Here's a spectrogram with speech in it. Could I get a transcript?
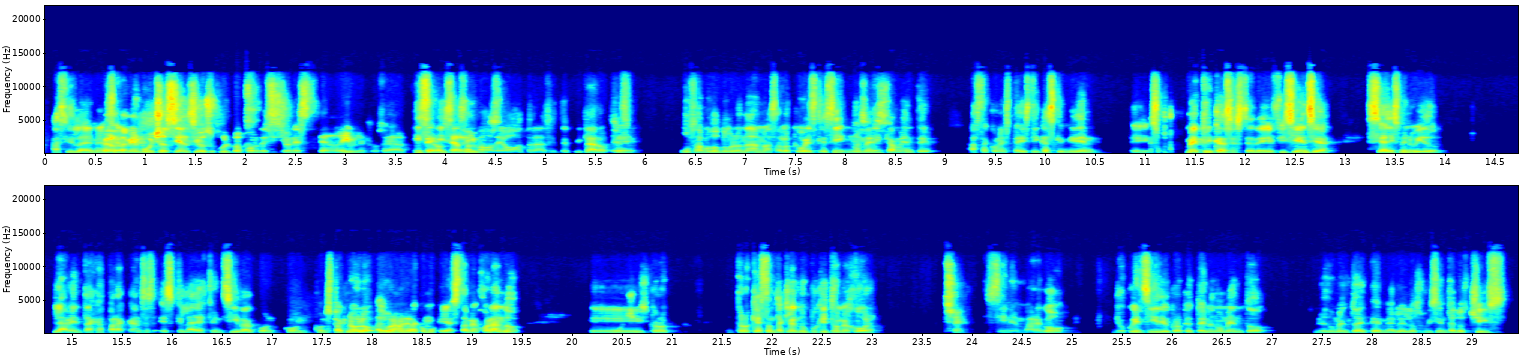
así la NFL. Pero también muchas sí han sido su culpa por decisiones terribles, o sea, y se, y se ha salvado de otras, y, claro, usamos los números nada más. A lo que voy es que sí, numéricamente, hasta con estadísticas que miden eh, métricas este, de eficiencia, se ha disminuido. La ventaja para Kansas es que la defensiva con, con, con Spagnolo, de alguna manera, como que ya está mejorando. Eh, creo, creo que ya están tacleando un poquito mejor. Sí. Sin embargo, yo coincido, yo creo que todavía no es momento, no es momento de temerle lo suficiente a los Chiefs,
